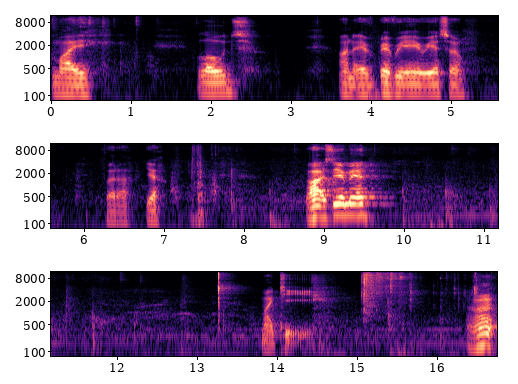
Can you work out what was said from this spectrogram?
my loads on every area so but uh yeah. All right see you man. My key. All right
